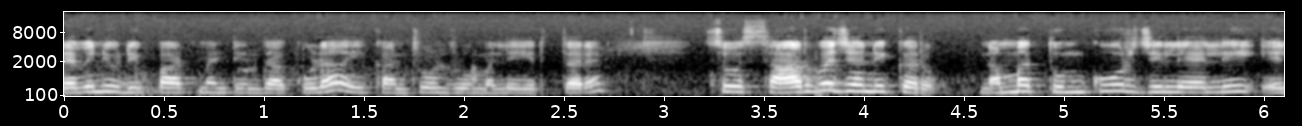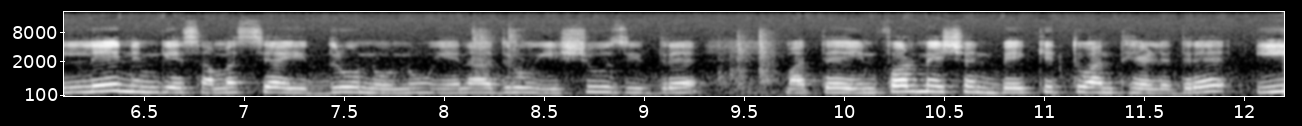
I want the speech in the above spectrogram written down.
ರೆವಿನ್ಯೂ ಡಿಪಾರ್ಟ್ಮೆಂಟಿಂದ ಕೂಡ ಈ ಕಂಟ್ರೋಲ್ ರೂಮಲ್ಲಿ ಇರ್ತಾರೆ. ಸೊ ಸಾರ್ವಜನಿಕರು, ನಮ್ಮ ತುಮಕೂರು ಜಿಲ್ಲೆಯಲ್ಲಿ ಎಲ್ಲೇ ನಿಮಗೆ ಸಮಸ್ಯೆ ಇದ್ರೂ ಏನಾದರೂ ಇಶ್ಯೂಸ್ ಇದ್ದರೆ ಮತ್ತು ಇನ್ಫಾರ್ಮೇಷನ್ ಬೇಕಿತ್ತು ಅಂತ ಹೇಳಿದರೆ, ಈ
